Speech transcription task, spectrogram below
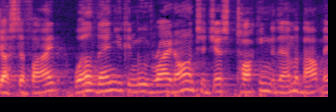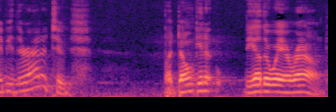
justified, well, then you can move right on to just talking to them about maybe their attitude. But don't get it the other way around.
